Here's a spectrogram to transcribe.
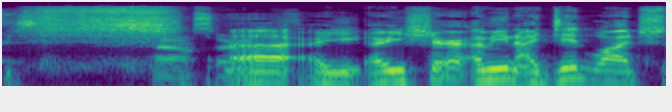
this. Oh, sorry. Uh, are you are you sure? I mean, I did watch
